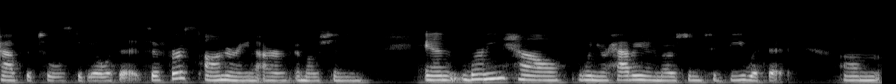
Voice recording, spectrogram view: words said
have the tools to deal with it. So first honoring our emotions and learning how, when you're having an emotion, to be with it. Um,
